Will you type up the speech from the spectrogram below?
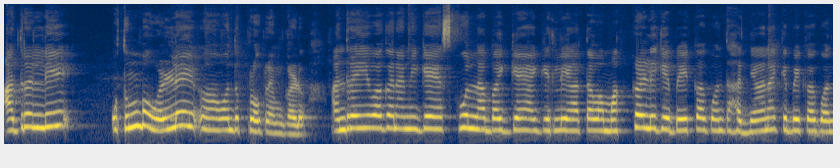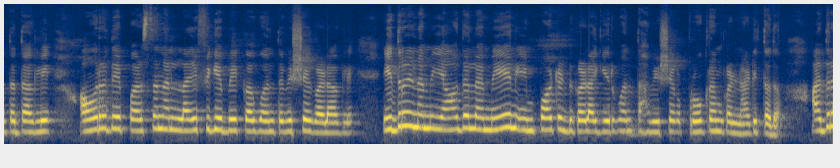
ಅದರಲ್ಲಿ ತುಂಬ ಒಳ್ಳೆ ಒಂದು ಪ್ರೋಗ್ರಾಮ್ಗಳು. ಅಂದರೆ ಇವಾಗ ನಮಗೆ ಸ್ಕೂಲ್ನ ಬಗ್ಗೆ ಆಗಿರಲಿ ಅಥವಾ ಮಕ್ಕಳಿಗೆ ಬೇಕಾಗುವಂತಹ ಜ್ಞಾನಕ್ಕೆ ಬೇಕಾಗುವಂಥದ್ದಾಗಲಿ ಅವರದೇ ಪರ್ಸನಲ್ ಲೈಫಿಗೆ ಬೇಕಾಗುವಂಥ ವಿಷಯಗಳಾಗಲಿ ಇದರಲ್ಲಿ ನಮಗೆ ಯಾವುದೆಲ್ಲ ಮೇನ್ ಇಂಪಾರ್ಟೆಂಟ್ಗಳಾಗಿರುವಂತಹ ವಿಷಯ ಪ್ರೋಗ್ರಾಮ್ಗಳು ನಡೀತದೋ ಅದರ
